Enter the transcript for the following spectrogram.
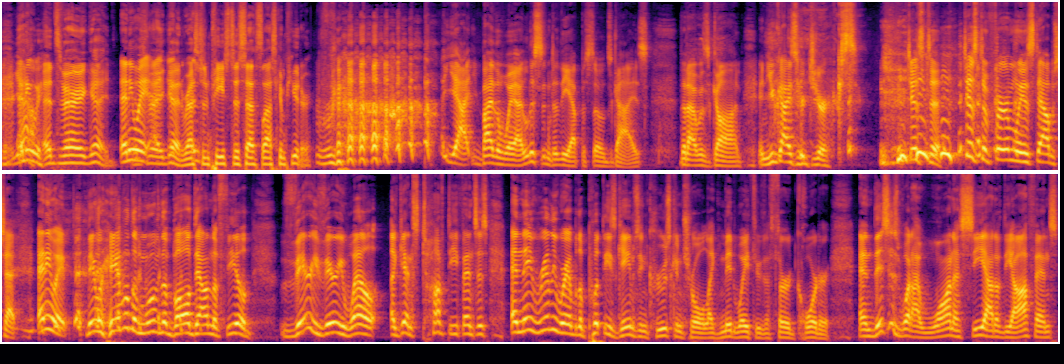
anyway, it's very good. Anyway, It's very good. Rest in peace to Seth's last computer. yeah. By the way, I listened to the episodes, guys, that I was gone, and you guys are jerks. just to just to firmly establish that. Anyway, they were able to move the ball down the field very very well against tough defenses and they really were able to put these games in cruise control like midway through the third quarter. And this is what I want to see out of the offense.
